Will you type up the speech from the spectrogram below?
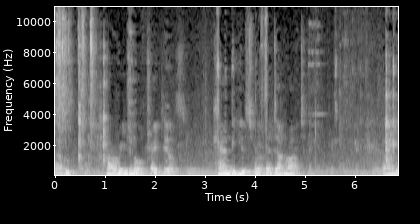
Um, our regional trade deals can be useful if they're done right. Um,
